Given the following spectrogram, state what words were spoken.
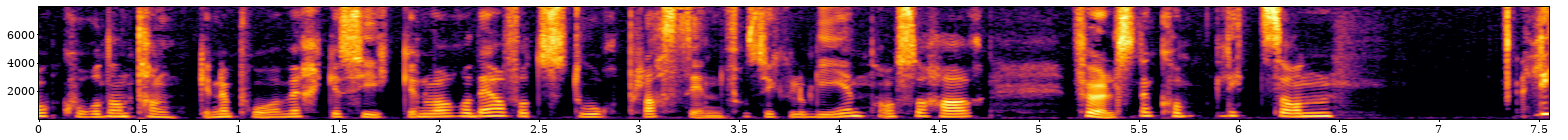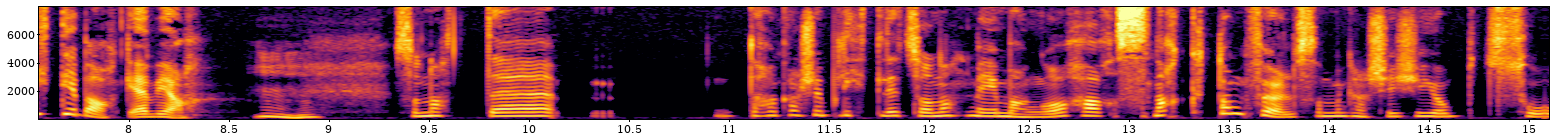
og hvordan tankene påvirker psyken vår, og det har fått stor plass innenfor psykologien. Og så har følelsene kom litt sånn litt i bakevja. Mhm. Sånn at eh, det har kanskje blitt litt sånn at vi i mange år har snakket om følelser, men kanskje ikke jobbet så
